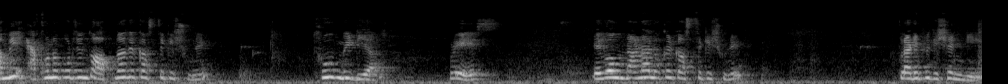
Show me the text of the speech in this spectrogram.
আমি এখনও পর্যন্ত আপনাদের কাছ থেকে শুনে থ্রু মিডিয়া প্রেস এবং নানা লোকের কাছ থেকে শুনে ক্লারিফিকেশন নিয়ে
